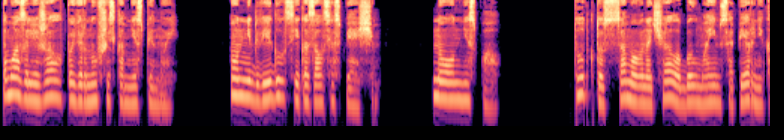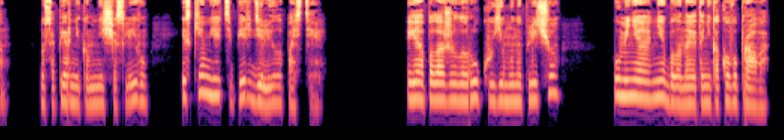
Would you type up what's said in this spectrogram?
Тамаза лежал, повернувшись ко мне спиной. Он не двигался и казался спящим. Но он не спал. Тот, кто с самого начала был моим соперником, но соперником несчастливым, и с кем я теперь делила постель. Я положила руку ему на плечо. У меня не было на это никакого права.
